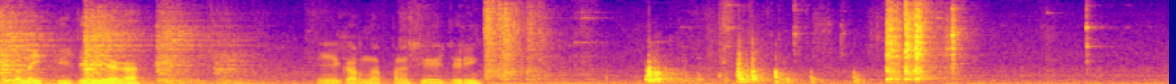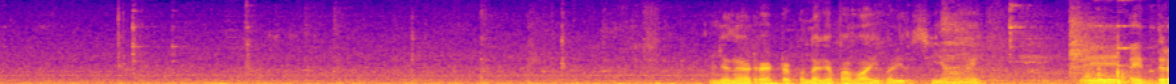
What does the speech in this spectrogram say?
ਪਹਿਲਾਂ 21 ਝਰੀ ਹੈਗਾ। ਇਹ ਕਰਨਾ ਆਪਾਂ ਨੇ ਛੇ ਝਰੀ। ਜਦੋਂ ਟਰੈਕਟਰ ਖੁੱਲ ਗਿਆ, ਆਪਾਂ ਵਾਰੀ ਵਾਰੀ ਦੱਸੀ ਜਾਵਾਂਗੇ ਤੇ ਇੱਧਰ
